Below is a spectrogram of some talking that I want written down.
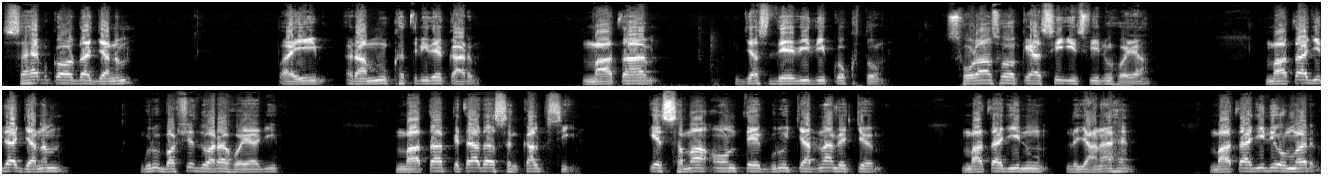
ਸਾਹਿਬ ਕੌਰ ਦਾ ਜਨਮ ਭਾਈ ਰਾਮੂ ਖੱਤਰੀ ਦੇ ਘਰ, ਮਾਤਾ ਜਸ ਦੇਵੀ ਦੀ ਕੁੱਖ ਤੋਂ 1681 ਈਸਵੀ ਨੂੰ ਹੋਇਆ। ਮਾਤਾ ਜੀ ਦਾ ਜਨਮ ਗੁਰੂ ਬਖਸ਼ਿਸ਼ ਦੁਆਰਾ ਹੋਇਆ ਜੀ। ਮਾਤਾ ਪਿਤਾ ਦਾ ਸੰਕਲਪ ਸੀ। ਕਿ ਸਮਾਂ ਆਉਣ ਤੇ ਗੁਰੂ ਚਰਨਾਂ ਵਿੱਚ ਮਾਤਾ ਜੀ ਨੂੰ ਲਿਜਾਣਾ ਹੈ। ਮਾਤਾ ਜੀ ਦੀ ਉਮਰ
